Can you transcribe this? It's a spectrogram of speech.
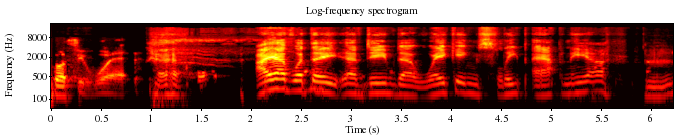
pussy wet. I have what they have deemed a waking sleep apnea. Mhm.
